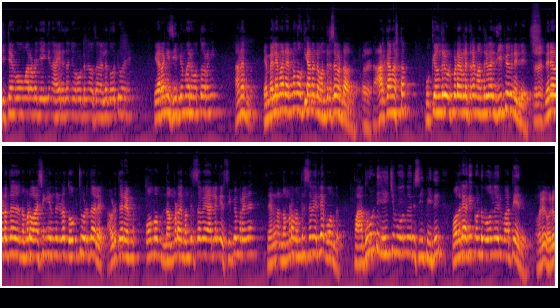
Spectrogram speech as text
ജിറ്റേൻ കുമാർ അവിടെ ജയിക്കുന്ന ആയിരത്തഞ്ഞൂറ് വോട്ടിന് അവസാനം അല്ല തോറ്റുപോയി? ഇറങ്ങി സി പി എംമാർ മൊത്തം ഇറങ്ങി. ആണ്. എം എൽ എമാരെ എണ്ണം നോക്കിയാണല്ലോ മന്ത്രിസഭ ഉണ്ടാകുന്നത്. ആർക്കാ നഷ്ടം? മുഖ്യമന്ത്രി ഉൾപ്പെടെയുള്ള ഇത്രയും മന്ത്രിമാർ ജി പി എമ്മിനില്ലേ? ഇവരെ അവിടുത്തെ നമ്മുടെ വാശിക്ക് എന്നിട്ട് തോപ്പിച്ചു കൊടുത്താൽ അവിടുത്തെ പോകുമ്പോൾ നമ്മുടെ മന്ത്രിസഭ അല്ലെങ്കിൽ സി പി എം പറയുന്നത് ഞങ്ങൾ നമ്മുടെ മന്ത്രിസഭയല്ലേ പോകുന്നത് അപ്പൊ അതുകൊണ്ട് ജയിച്ചു പോകുന്ന ഒരു സി പി ഇത് മുതലാക്കിക്കൊണ്ട് പോകുന്ന ഒരു പാർട്ടിയായത് ഒരു ഒരു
